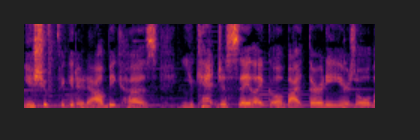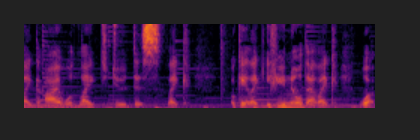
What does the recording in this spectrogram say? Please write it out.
you should figure it out because you can't just say like oh by 30 years old like i would like to do this. Like okay like if you know that like what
